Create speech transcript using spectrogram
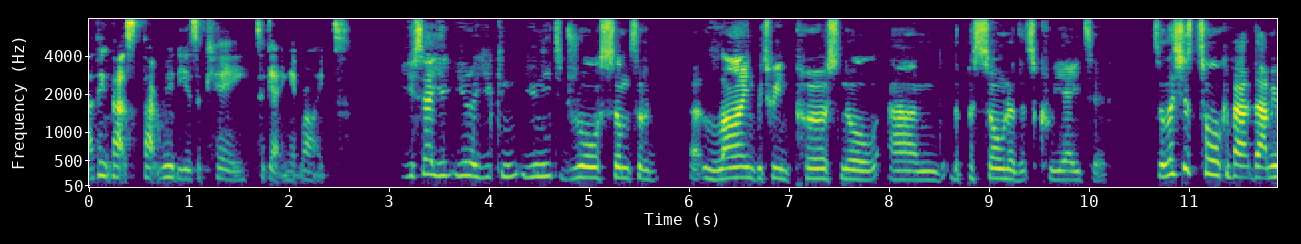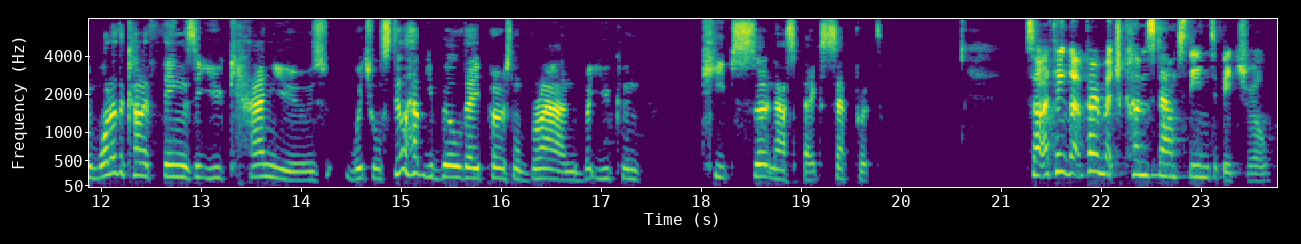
I think that's that really is a key to getting it right. You say you you know you can you need to draw some sort of uh, line between personal and the persona that's created. So let's just talk about that. I mean, what are the kind of things that you can use which will still help you build a personal brand, but you can keep certain aspects separate? So I think that very much comes down to the individual.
